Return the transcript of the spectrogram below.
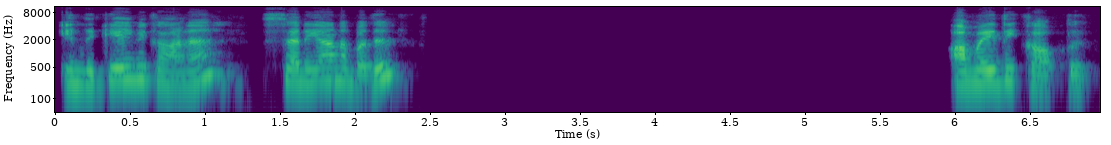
இந்த கேள்விக்கான சரியான பதில் அமைதி காப்பு.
